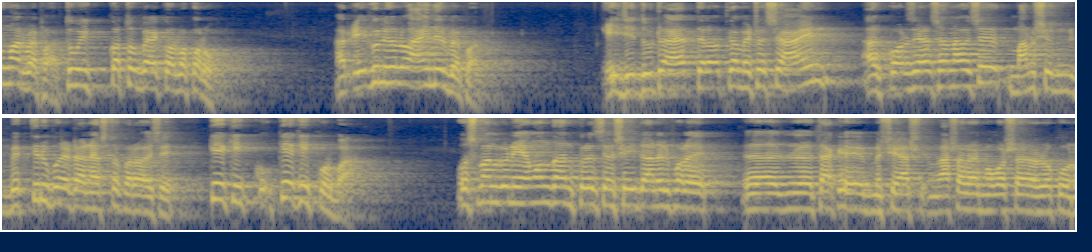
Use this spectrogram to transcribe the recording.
তোমার ব্যাপার, তুমি কত ব্যয় করবা করো। আর এগুলি হলো আইনের ব্যাপার। এই যে দুটো আয়াত তেলাওয়াত এটা হচ্ছে আইন, আর কর্জে হাসানা হয়েছে, মানুষের ব্যক্তির উপর এটা ন্যস্ত করা হয়েছে। কে কি কে কি করবা? ওসমান গনি এমন দান করেছেন, সেই দানের ফলে তাকে সে আশারায় মবসার রোকন,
